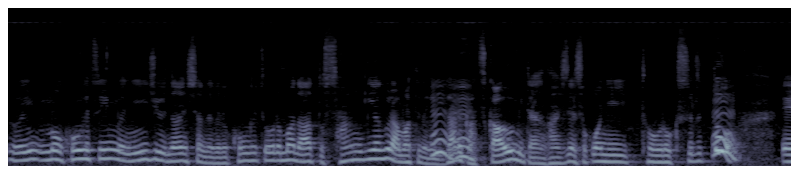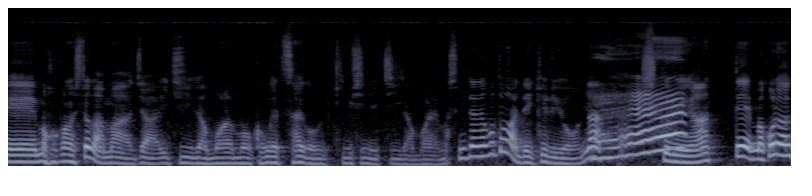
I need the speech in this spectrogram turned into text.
もう今月今20何日なんだけど今月俺まだあと3ギガぐらい余ってるんだけど誰か使うみたいな感じでそこに登録すると、うん。えーまあ、他の人がまあじゃあ1位がもらもう今月最後厳しいんで1位がもらえますみたいなことができるような仕組みがあって、まあ、これは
